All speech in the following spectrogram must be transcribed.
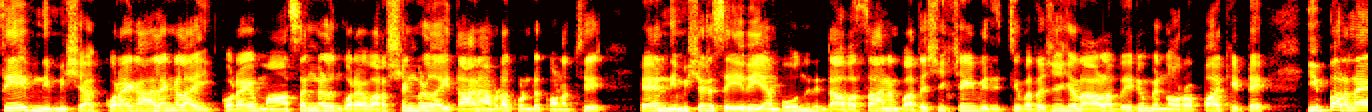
save Nimisha. കുറെ കാലങ്ങളായി കുറെ മാസങ്ങളും കുറെ വർഷങ്ങളുമായി താൻ അവിടെ കൊണ്ട് കൊണച്ച് ഏ നിമിഷരെ സേവ് ചെയ്യാൻ പോകുന്നുണ്ട്. എന്റെ അവസാനം വധശിക്ഷ വിധിച്ച് വധശിക്ഷ നാളെ വരും എന്ന് ഉറപ്പാക്കിയിട്ട് ഈ പറഞ്ഞ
